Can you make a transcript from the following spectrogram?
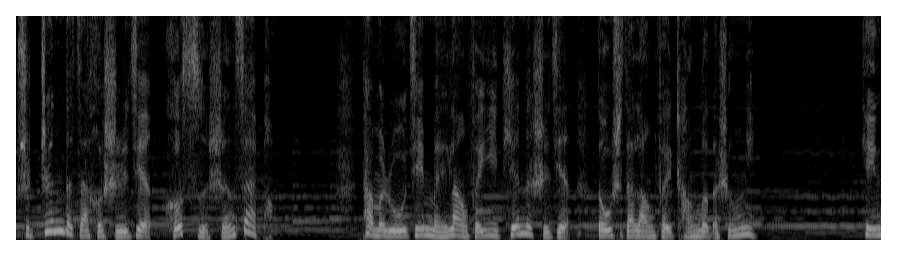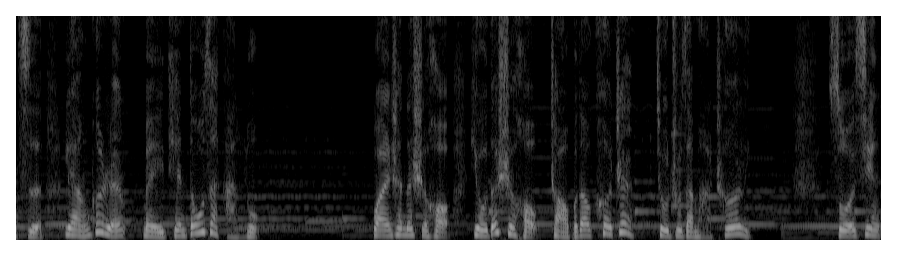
是真的在和时间和死神赛跑，他们如今每浪费一天的时间，都是在浪费长乐的生命，因此两个人每天都在赶路。晚上的时候，有的时候找不到客栈，就住在马车里。所幸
